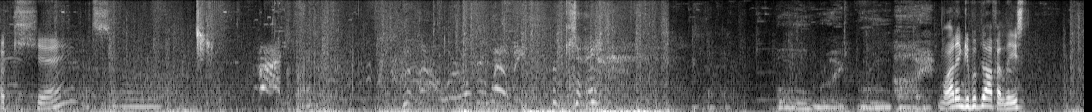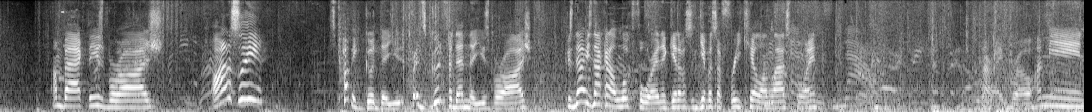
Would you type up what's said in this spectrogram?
Okay. Okay. Well, I didn't get pooped off at least. I'm back. They use barrage. Honestly, it's probably good they use. It's good for them they use barrage, because now he's not gonna look for it and give us give us a free kill on last point. All right, bro. I mean,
